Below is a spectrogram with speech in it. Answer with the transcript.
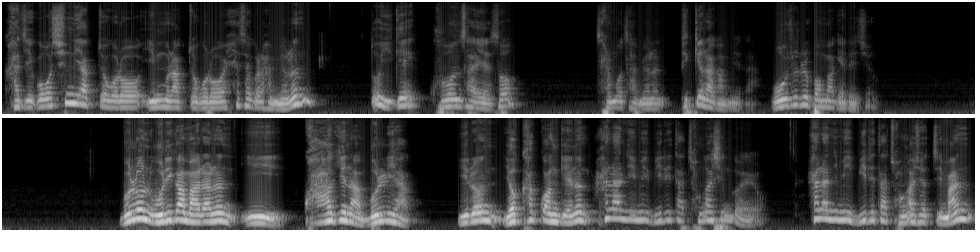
가지고 심리학적으로 인문학적으로 해석을 하면은 또 이게 구원사에서 잘못하면 비껴나갑니다. 오류를 범하게 되죠. 물론 우리가 말하는 이 과학이나 물리학 이런 역학관계는 하나님이 미리 다 정하신 거예요. 하나님이 미리 다 정하셨지만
